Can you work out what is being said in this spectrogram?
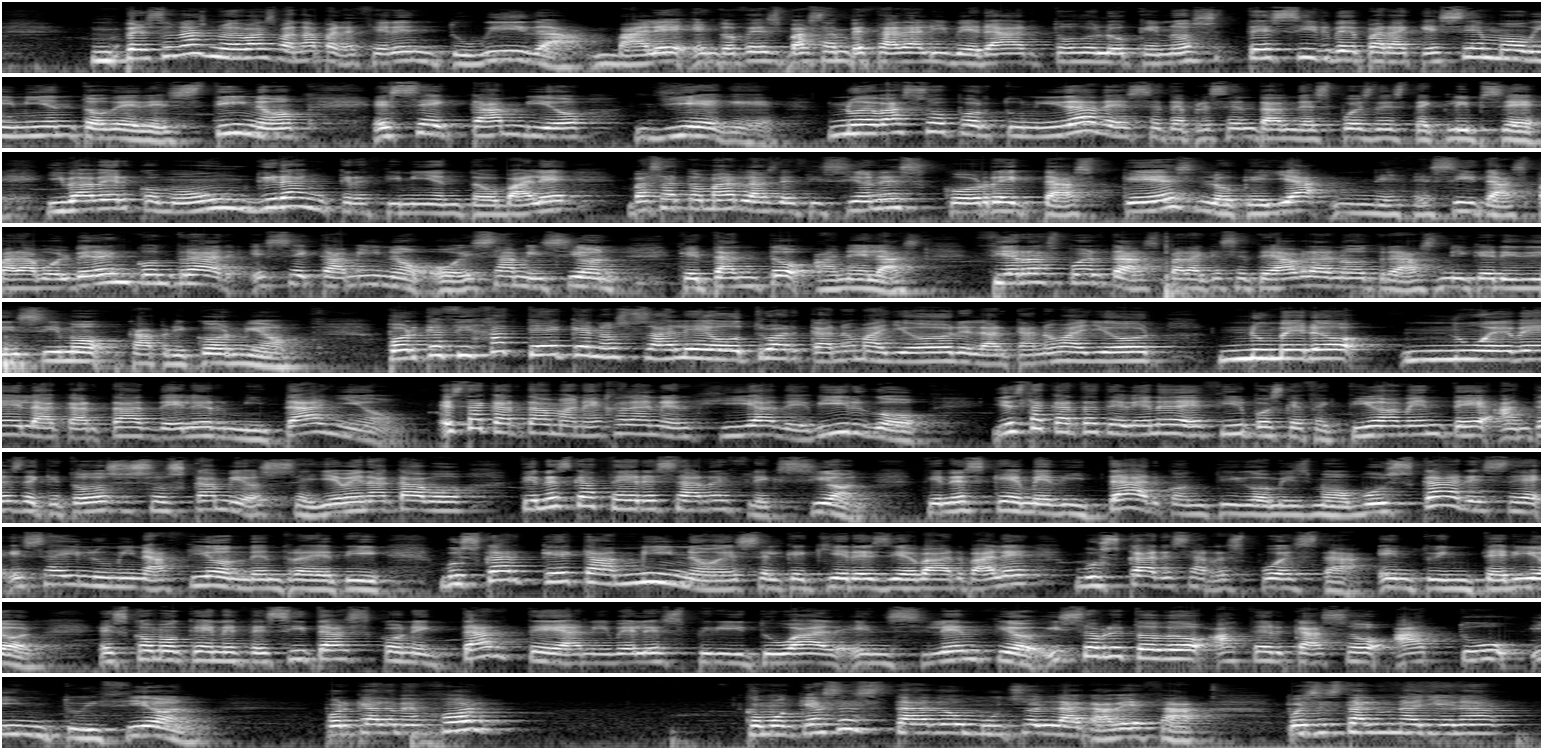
Personas nuevas van a aparecer en tu vida, ¿vale? Entonces vas a empezar a liberar todo lo que no te sirve para que ese movimiento de destino, ese cambio llegue. Nuevas oportunidades se te presentan después de este eclipse y va a haber como un gran crecimiento, ¿vale? Vas a tomar las decisiones correctas, que es lo que ya necesitas para volver a encontrar ese camino o esa misión que tanto anhelas. Cierras puertas para que se te abran otras, mi queridísimo Capricornio. Porque fíjate que nos sale otro arcano mayor, el arcano mayor número 9, la carta del ermitaño. Esta carta maneja la energía de Virgo y esta carta te viene a decir pues que efectivamente antes de que todos esos cambios se lleven a cabo, tienes que hacer esa reflexión, tienes que meditar contigo mismo, buscar ese, esa iluminación dentro de ti, buscar qué camino es el que quieres llevar, ¿vale? Buscar esa respuesta en tu interior. Es como que necesitas conectarte a nivel espiritual en silencio y sobre todo hacer caso a tu intuición. Porque a lo mejor, como que has estado mucho en la cabeza, pues esta luna llena,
